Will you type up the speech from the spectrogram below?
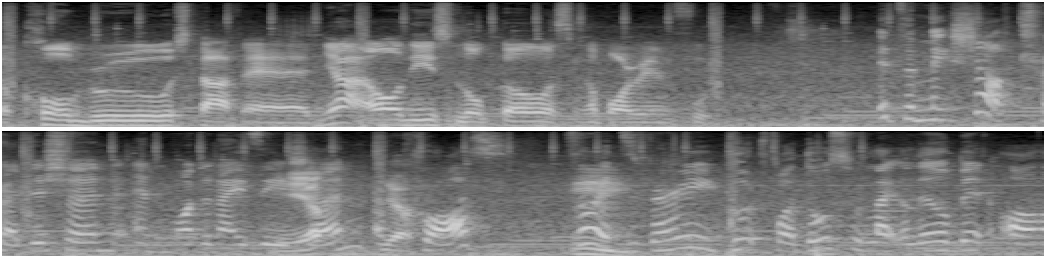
your cold brew stuff, and yeah, all these local Singaporean food. It's a mixture of tradition and modernization Yep. Yeah. across. So Mm. it's very good for those who like a little bit of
